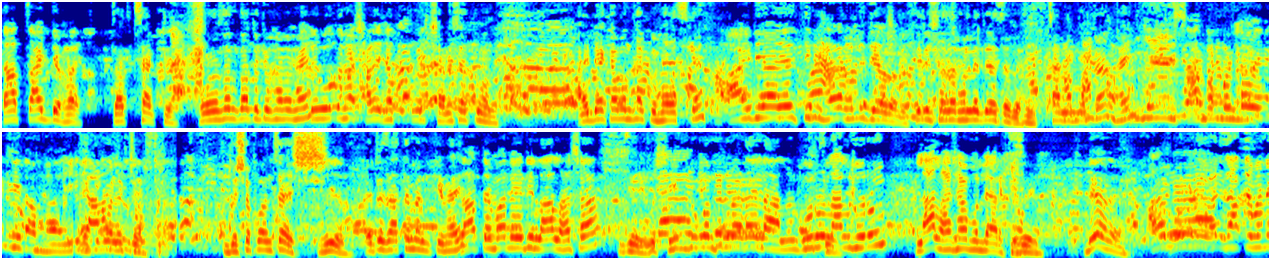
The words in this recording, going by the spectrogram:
তার চারটে ভাই। চার চারটে। ওজন কতটুকু হবে ভাই? হয় সাড়ে সাত সাড়ে সাত মন। আইডিয়া কেমন থাকবে ভাই আজকে? আইডিয়া এই তিরিশ হাজার হলে দেওয়া যাবে। তিরিশ হাজার হলে দেওয়া যাবে। চার নম্বরটা ভাই? চার নম্বরটাও একই দাম ভাই একই কোয়ালিটি দুশো পঞ্চাশ। এটা জাতে মান কি ভাই? যাতে মানে এটি লাল হাসা। জি। সিম দোকান পুরাটাই লাল গরু লাল গরু লাল হাসা বলে আর কি। যাতে মানে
